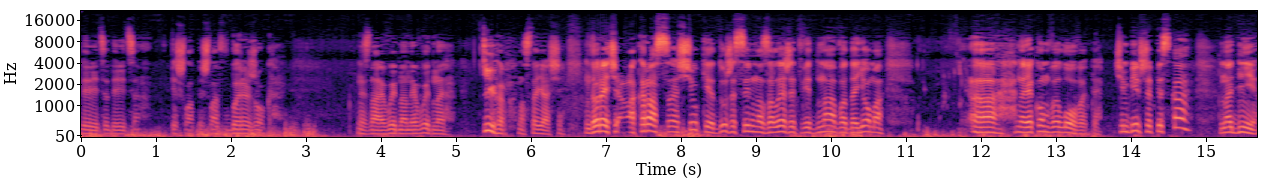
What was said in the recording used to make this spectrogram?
Дивіться, дивіться. Пішла, пішла в бережок. Не знаю, видно, не видно. Тігр настоящий. До речі, окрас щуки дуже сильно залежить від дна водойома, на якому ви ловите. Чим більше піска на дні,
